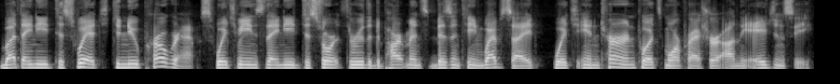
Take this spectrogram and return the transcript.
but they need to switch to new programs, which means they need to sort through the department's Byzantine website, which in turn puts more pressure on the agency.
